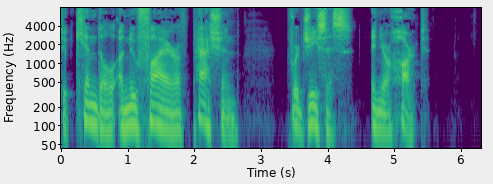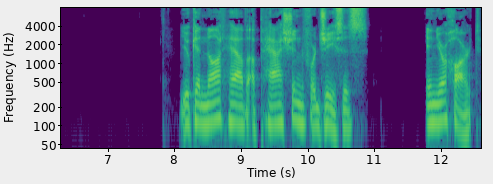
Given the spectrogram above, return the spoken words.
to kindle a new fire of passion for Jesus in your heart. You cannot have a passion for Jesus in your heart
